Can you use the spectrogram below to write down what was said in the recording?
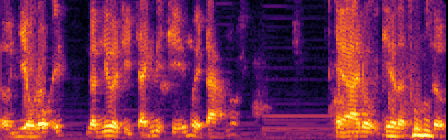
ở nhiều đội gần như là chỉ tránh vị trí 18 thôi còn yeah. hai đội kia là thủng sớm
